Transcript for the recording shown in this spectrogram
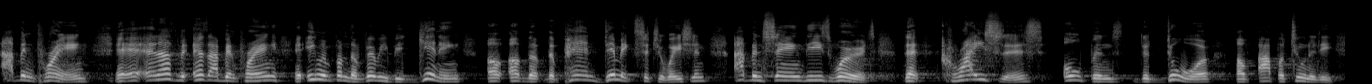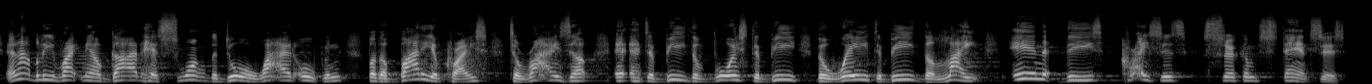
I've been praying, and as, I've been praying, and even from the very beginning of, of the, the pandemic situation, I've been saying these words that crisis opens the door of opportunity. And I believe right now God has swung the door wide open for the body of Christ to rise up and, and to be the voice, to be the way, to be the light in these crisis circumstances.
